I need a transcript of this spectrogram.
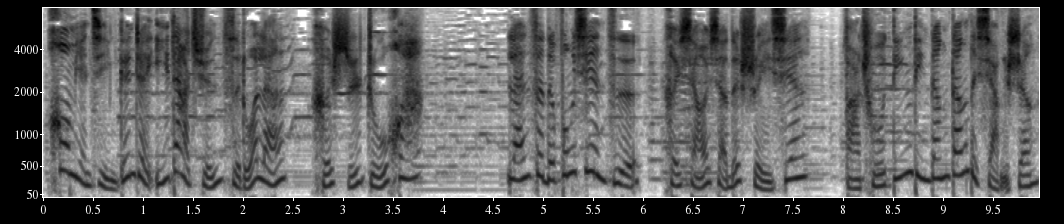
后面紧跟着一大群紫罗兰和石竹花，蓝色的风信子和小小的水仙发出叮叮当当的响声，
